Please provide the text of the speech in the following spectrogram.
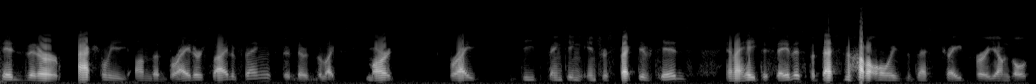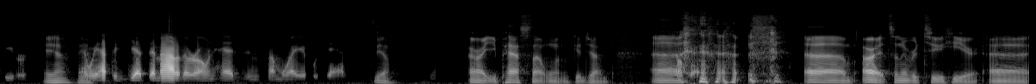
kids that are actually on the brighter side of things. They're, they're, they're like smart, bright, deep thinking, introspective kids. And I hate to say this, but that's not always the best trade for a young goalkeeper. yeah, yeah. And we have to get them out of their own heads in some way if we can. Yeah. All right, you passed that one. Good job. Uh, um, all right, so number two here. Uh,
